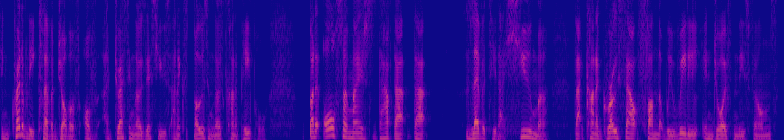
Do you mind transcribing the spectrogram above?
incredibly clever job of of addressing those issues and exposing those kind of people, but it also manages to have that that levity, that humor, that kind of gross out fun that we really enjoy from these films.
